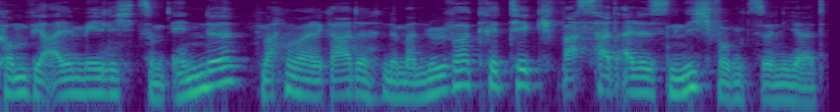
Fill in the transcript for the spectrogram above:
kommen wir allmählich zum Ende. Machen wir mal gerade eine Manöverkritik. Was hat alles nicht funktioniert?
